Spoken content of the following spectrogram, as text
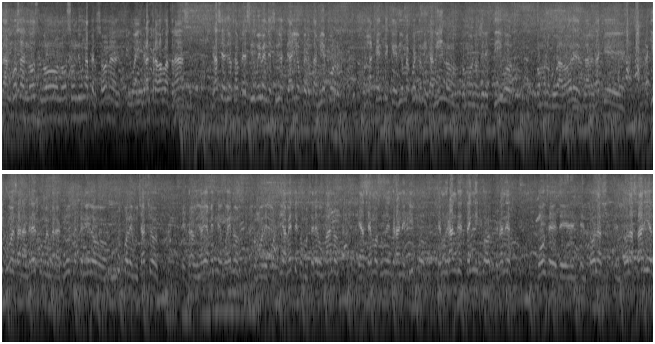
las cosas no, no, no, son de una persona, hay un gran trabajo atrás. Gracias a Dios he sido muy bendecido este año, pero también por, por la gente que Dios me ha puesto en mi camino, como los directivos, como los jugadores. La verdad que aquí como en San Andrés, como en Veracruz, he tenido un grupo de muchachos extraordinariamente buenos, como deportivamente, como seres humanos, que hacemos un gran equipo. Tengo grandes técnicos, grandes voces de, en, todas las, en todas las áreas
